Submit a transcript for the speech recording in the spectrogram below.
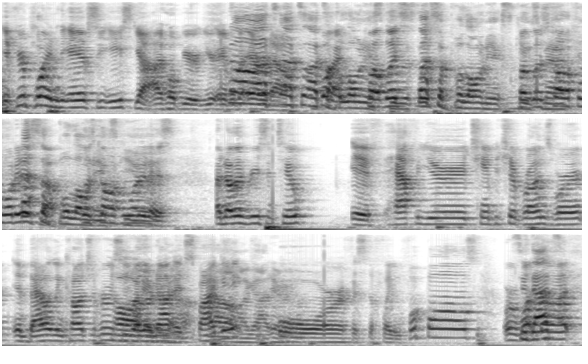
if you're playing in the AFC East, yeah, I hope you're you're able No, to air that's it out. that's, that's but, a baloney but excuse. let's, that's a baloney excuse. But let's man. call it for what it is. That's a baloney Let's call it for what it excuse. Another reason too. If half of your championship runs weren't embattled in controversy, Oh, whether or not it's Spygate, Oh, my God, here we go. or if it's deflating footballs, or See, whatnot, that's,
